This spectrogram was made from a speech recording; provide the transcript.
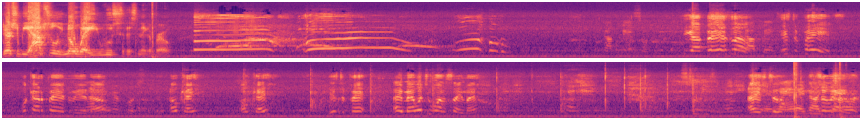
There should be absolutely no way you lose to this nigga, bro. You got pants on? It's the pants. What kind of pants do we have, dog? Okay. Okay. It's the pants. Hey, man, what you want to say, man? It's too easy, man. Hey, it's too, it's too easy.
